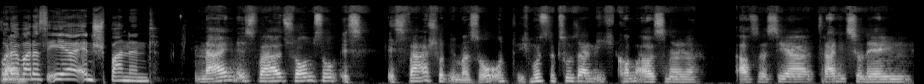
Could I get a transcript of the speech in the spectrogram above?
oder nein. war das eher entspannend? Nein, es war schon so, es, es war schon immer so. Und ich muss dazu sagen, ich komme aus einer, aus einer sehr traditionellen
